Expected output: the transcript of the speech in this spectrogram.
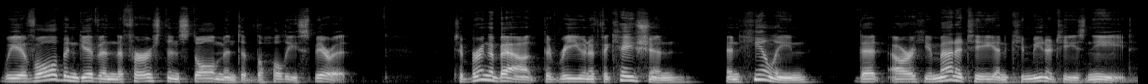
we have all been given the first installment of the Holy Spirit to bring about the reunification and healing that our humanity and communities need.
